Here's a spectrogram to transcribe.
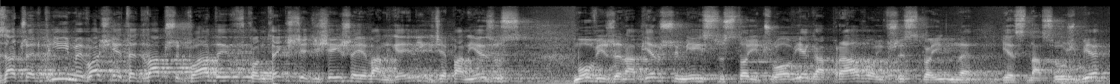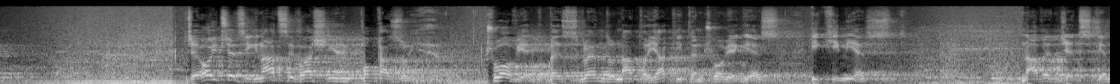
zaczerpnijmy właśnie te dwa przykłady w kontekście dzisiejszej Ewangelii, gdzie Pan Jezus mówi, że na pierwszym miejscu stoi człowiek, a prawo i wszystko inne jest na służbie. Gdzie ojciec Ignacy właśnie pokazuje, człowiek bez względu na to, jaki ten człowiek jest i kim jest, nawet dzieckiem,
